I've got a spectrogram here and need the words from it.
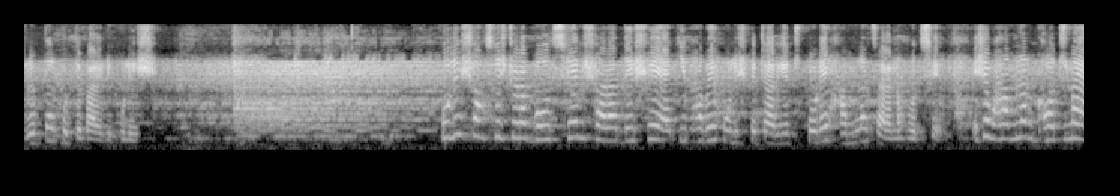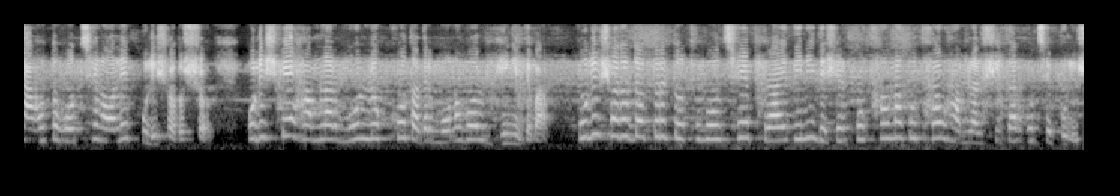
গ্রেপ্তার করতে পারেনি পুলিশ। পুলিশ সংশ্লিষ্টরা বলছেন, সারা দেশে একইভাবে পুলিশকে টার্গেট করে হামলা চালানো হচ্ছে। এসব হামলার ঘটনায় আহত হচ্ছেন অনেক পুলিশ সদস্য। পুলিশকে হামলার মূল লক্ষ্য তাদের মনোবল ভেঙে দেওয়া। পুলিশ সদর দপ্তরের তথ্য বলছে, প্রায় দিনই দেশের কোথাও না কোথাও হামলার শিকার হচ্ছে পুলিশ।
